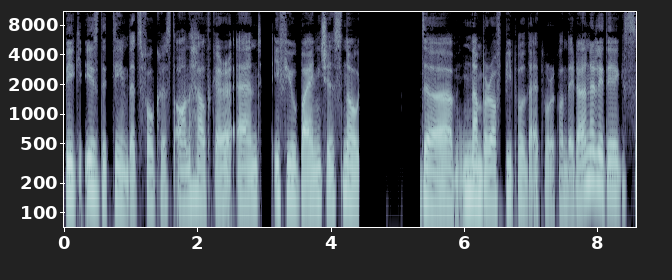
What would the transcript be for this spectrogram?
big is the team that's focused on healthcare, and if you by any chance know the number of people that work on data analytics,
